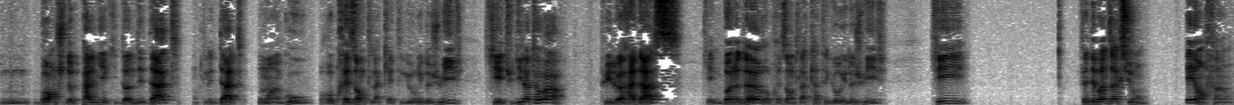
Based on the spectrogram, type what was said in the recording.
une branche de palmier qui donne des dates, donc les dates ont un goût, représente la catégorie de juifs qui étudient la Torah. Puis le hadas, qui a une bonne odeur, représente la catégorie de juifs qui fait des bonnes actions. Et enfin,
